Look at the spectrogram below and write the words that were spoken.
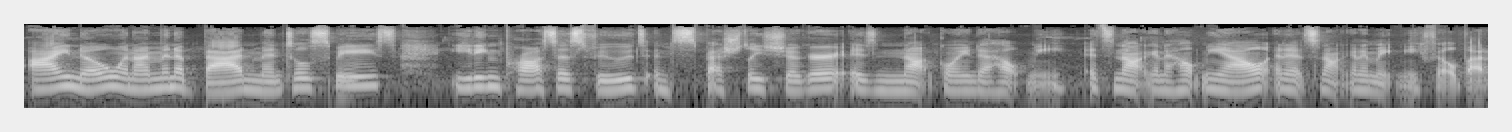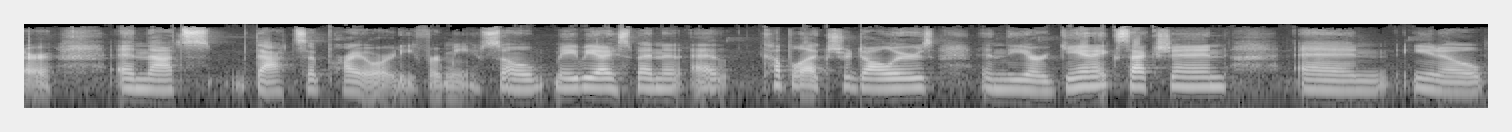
I know when I'm in a bad mental space, eating processed foods and especially sugar is not going to help me. It's not going to help me out and it's not going to make me feel better. And that's that's a priority for me. So maybe I spend a couple extra dollars in the organic section and, you know,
